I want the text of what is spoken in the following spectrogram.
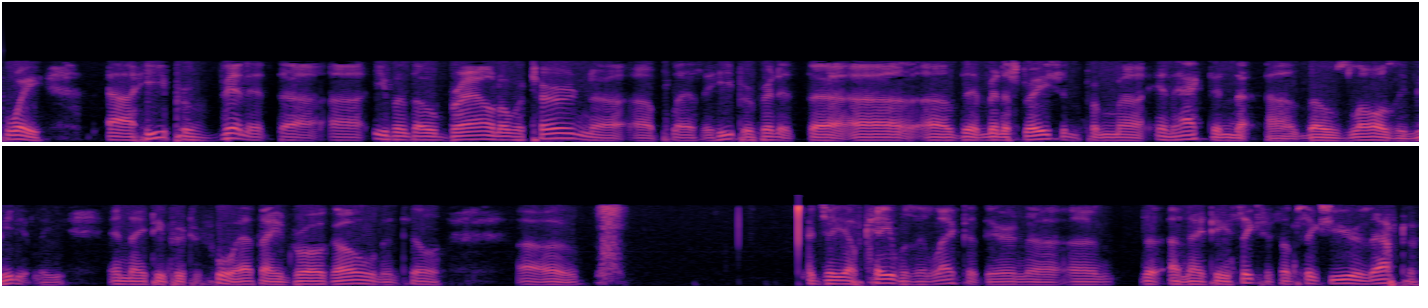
sway uh, he prevented, uh, uh, even though Brown overturned uh, uh, Plessy, he prevented uh, uh, the administration from uh, enacting uh, those laws immediately in 1954. That thing drug on until uh, JFK was elected there in uh, uh, the, uh, 1960, some six years after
